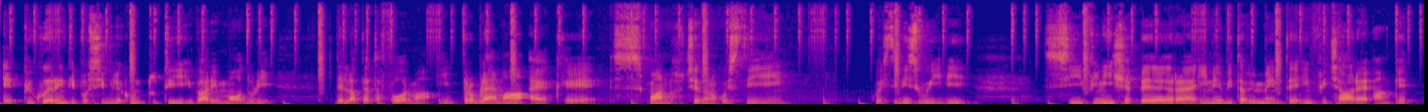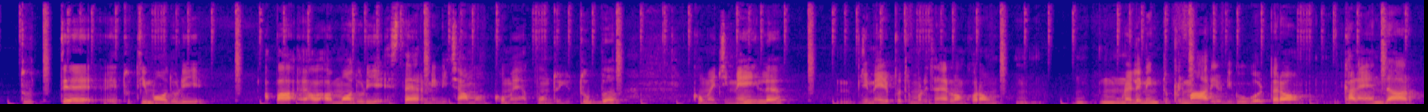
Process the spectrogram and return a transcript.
e più coerenti possibile con tutti i vari moduli della piattaforma. Il problema è che quando succedono questi, questi disguidi si finisce per inevitabilmente inficiare anche tutte tutti i moduli a, a, a, moduli esterni, diciamo, come appunto YouTube, come Gmail. Gmail potremmo ritenerlo ancora un, un, un elemento primario di Google, però Calendar,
